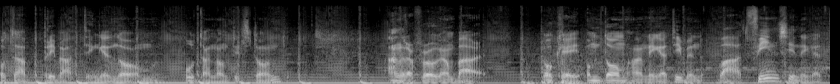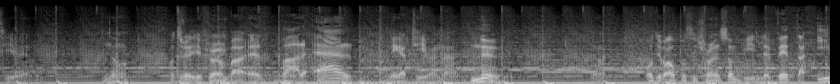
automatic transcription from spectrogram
och tar privat egendom utan någon tillstånd? Andra frågan var, okej, om de har negativen, vad finns i negativen? No. Och tredje frågan var, var är negativerna nu? Och det var oppositionen som ville veta i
